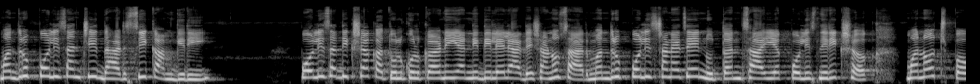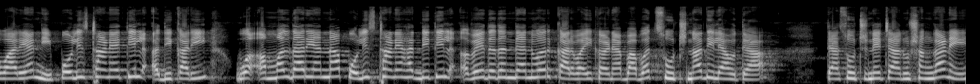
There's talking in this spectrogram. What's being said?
मंद्रुप पोलिसांची धाडसी कामगिरी. पोलीस अधीक्षक अतुल कुलकर्णी यांनी दिलेल्या आदेशानुसार मंद्रुप पोलीस ठाण्याचे नूतन सहाय्यक पोलीस निरीक्षक मनोज पवार यांनी पोलीस ठाण्यातील अधिकारी व अंमलदार यांना पोलीस ठाणे हद्दीतील अवैध धंद्यांवर कारवाई करण्याबाबत सूचना दिल्या होत्या. त्या सूचनेच्या अनुषंगाने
